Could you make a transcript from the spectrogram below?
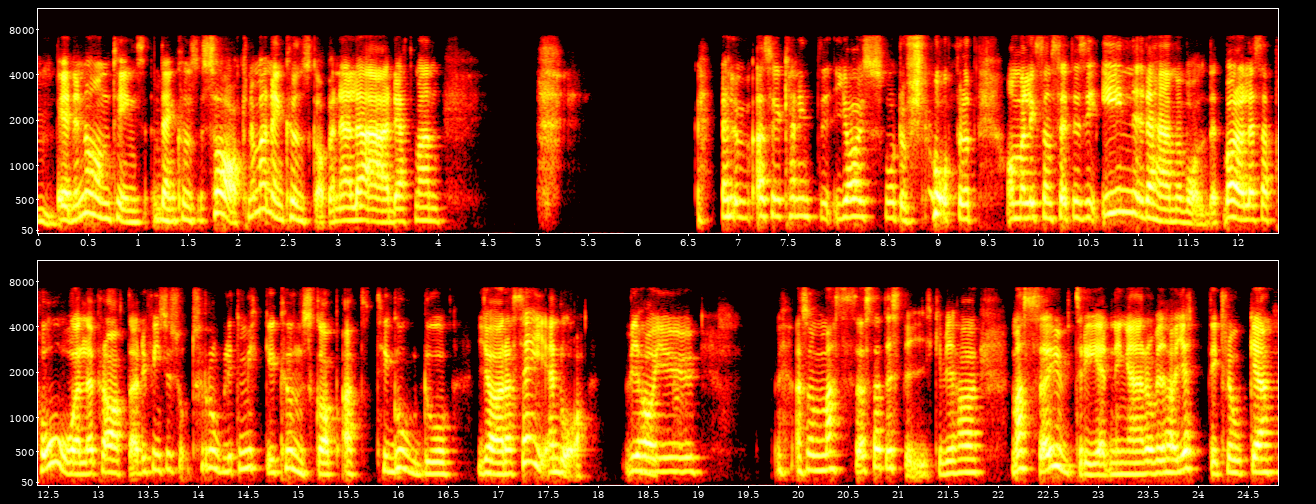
Mm. Är det någonting, den, saknar man den kunskapen eller är det att man eller, alltså jag kan inte, jag är så svårt att förstå för att om man liksom sätter sig in i det här med våldet, bara läsa på eller prata, det finns ju så otroligt mycket kunskap att tillgodogöra sig ändå. Vi har ju alltså massa statistik, vi har massa utredningar och vi har jättekloka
